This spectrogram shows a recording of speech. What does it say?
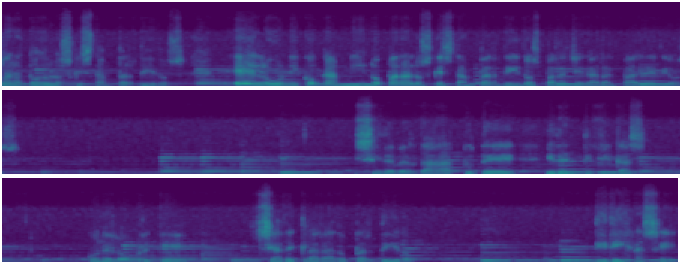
para todos los que están perdidos. El único camino para los que están perdidos para llegar al Padre Dios. si de verdad tú te identificas con el hombre que se ha declarado perdido, diríjase,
